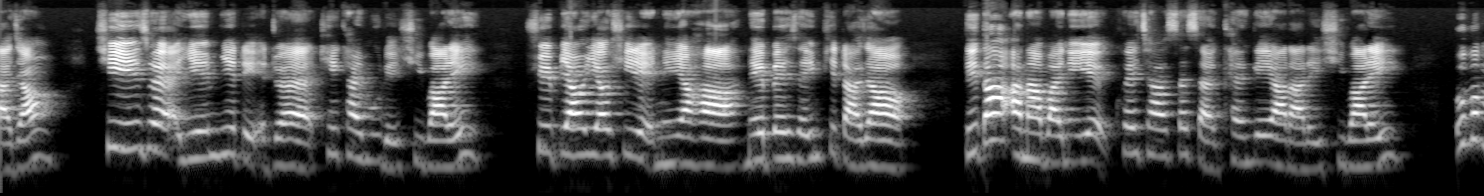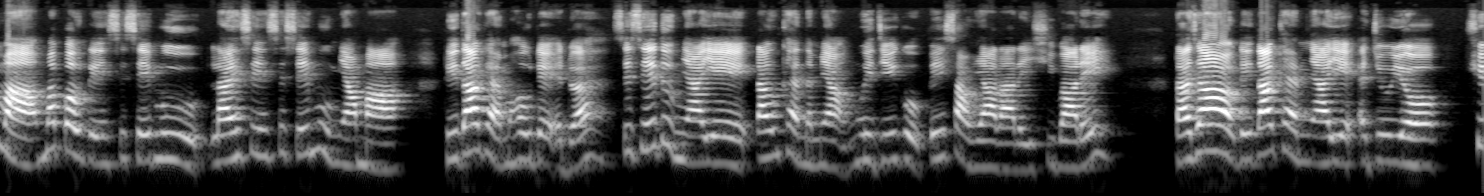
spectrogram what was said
တာကြောင့်ချီရင်းဆွဲအရင်မြစ်တွေအတွက်ထိခိုက်မှုတွေရှိပါတယ်။ရွှေပြောင်းရောက်ရှိတဲ့နေရာဟာနေပယ်စိမ်းဖြစ်တာကြောင့်ဒေသအာဏာပိုင်တွေရဲ့ခွဲခြားဆက်ဆံခံခဲ့ရတာတွေရှိပါတယ်။ဥပမာမှတ်ပုတ်တင်စစ်ဆေးမှုလိုင်စင်စစ်ဆေးမှုများမှာ ဒေသခံမဟုတ်တဲ့အတွက်စစ်ဆေးသူများရဲ့တောင်းခံသမျှငွေကြေးကိုပေးဆောင်ရတာတွေရှိပါတယ်။ဒါကြောင့်ဒေသခံများရဲ့အကျိုးရောရွှေ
